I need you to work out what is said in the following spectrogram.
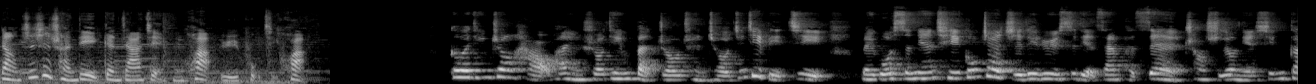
让知识传递更加简明化与普及化。各位听众好，欢迎收听本周全球经济笔记。美国十年期公债殖利率四点三 percent，创十六年新高。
